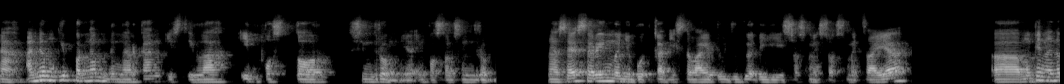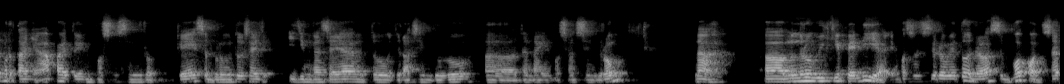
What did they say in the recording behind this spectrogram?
Nah, Anda mungkin pernah mendengarkan istilah impostor syndrome ya, impostor syndrome. Nah, saya sering menyebutkan istilah itu juga di sosmed-sosmed saya. Uh, mungkin Anda bertanya apa itu impostor syndrome. Oke, sebelum itu saya izinkan saya untuk jelasin dulu uh, tentang impostor syndrome. Nah, uh, menurut Wikipedia, impostor syndrome itu adalah sebuah konsep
